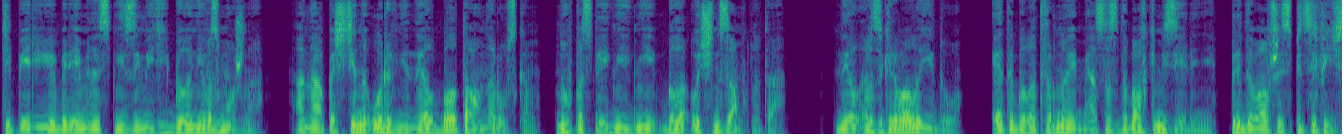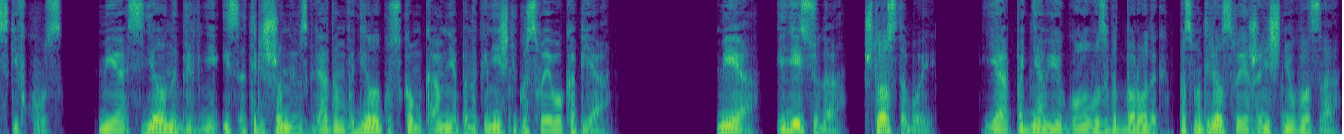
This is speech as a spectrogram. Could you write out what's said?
Теперь ее беременность не заметить было невозможно. Она почти на уровне Нел болтала на русском, но в последние дни была очень замкнута. Нел разогревала еду. Это было отварное мясо с добавками зелени, придававшей специфический вкус. Мия сидела на бревне и с отрешенным взглядом водила куском камня по наконечнику своего копья. «Мия, иди сюда! Что с тобой?» Я, подняв ее голову за подбородок, посмотрел своей женщине в глаза.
